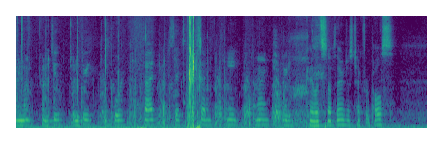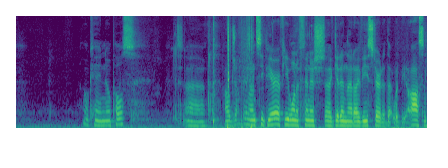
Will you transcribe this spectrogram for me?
21, 22, 23, 24, 5, 6, 7, 8, 9, 30. Okay, let's stop there. Just check for pulse. Okay, no pulse. Uh, I'll jump in on CPR. If you want to finish uh, getting that IV started, that would be awesome.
